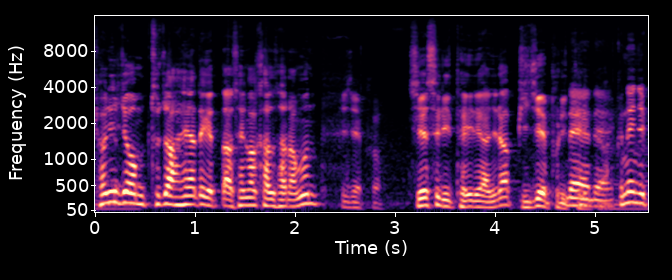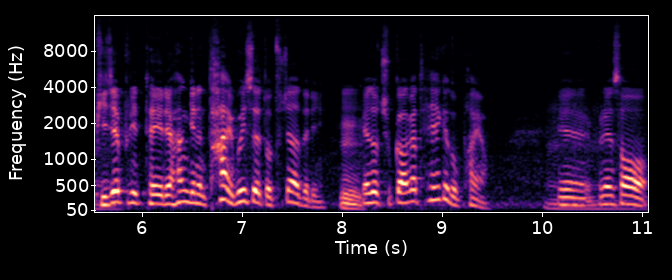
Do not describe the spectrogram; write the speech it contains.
편의점 투자해야 되겠다 생각한 사람은 BGF. GS 리테일이 아니라 BGF 네, 리테일. 네. 근데 이제 BGF 리테일의 한계는 다 알고 있어요, 또 투자들이. 음. 그래서 주가가 되게 높아요. 음. 예, 그래서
